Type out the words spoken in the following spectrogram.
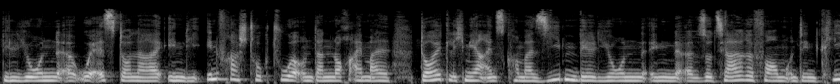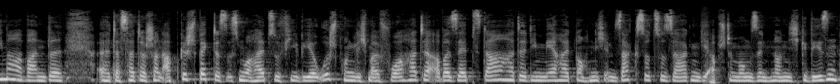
Billion äh, US-Dollar in die Infrastruktur und dann noch einmal deutlich mehr 1,7 Billionen in äh, Sozialreform und den Klimawandel. Äh, das hat er schon abgespeckt. Das ist nur halb so viel, wie er ursprünglich mal vorhatte. Aber selbst da hat er die Mehrheit noch nicht im Sack sozusagen. Die Abstimmungen sind noch nicht gewesen.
